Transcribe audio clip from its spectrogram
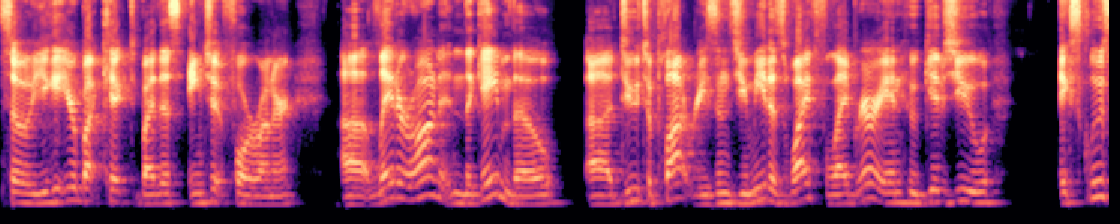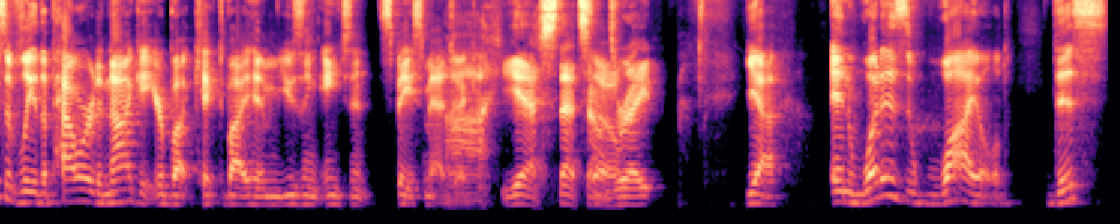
so you get your butt kicked by this ancient forerunner. Uh, later on in the game, though, uh, due to plot reasons, you meet his wife, the librarian, who gives you exclusively the power to not get your butt kicked by him using ancient space magic. Ah, yes, that sounds So- right. Yeah. And what is wild, this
